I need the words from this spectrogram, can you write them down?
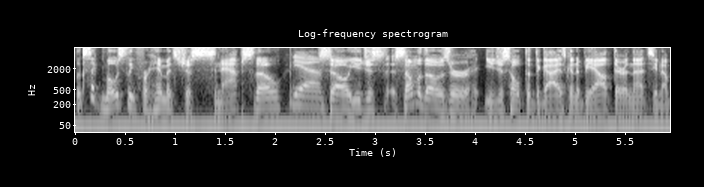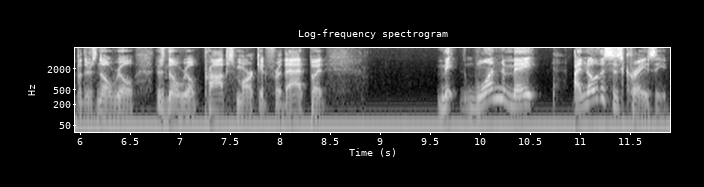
looks like mostly for him it's just snaps though. Yeah. So you just some of those are you just hope that the guy's going to be out there and that's you know, but there's no real there's no real props market for that. But one may I know this is crazy.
